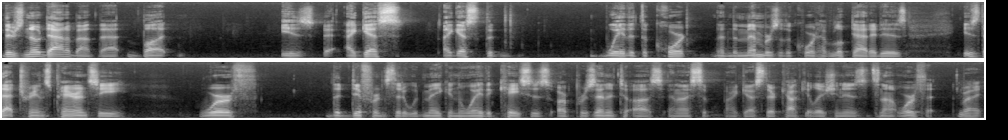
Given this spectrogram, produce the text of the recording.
There's no doubt about that, but is I guess I guess the way that the court and the members of the court have looked at it is is that transparency worth the difference that it would make in the way that cases are presented to us and I I guess their calculation is it's not worth it. Right.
